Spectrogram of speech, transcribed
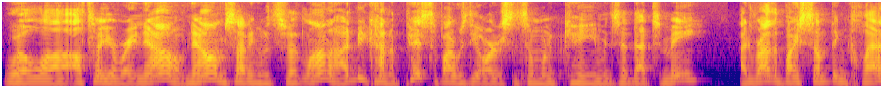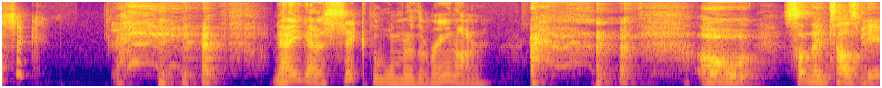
Well, uh, I'll tell you right now, now I'm siding with Svetlana. I'd be kind of pissed if I was the artist and someone came and said that to me. I'd rather buy something classic. Now you got to sick the woman of the rain on her. oh, something tells me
